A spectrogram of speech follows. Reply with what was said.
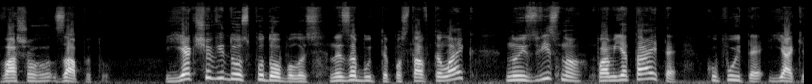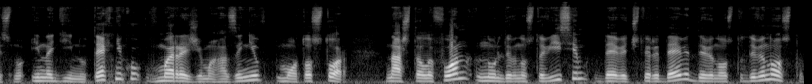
вашого запиту. Якщо відео сподобалось, не забудьте поставити лайк. Ну і звісно, пам'ятайте, купуйте якісну і надійну техніку в мережі магазинів Мотостор. Наш телефон 098 949 9090.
